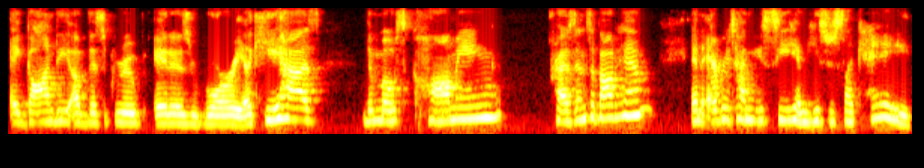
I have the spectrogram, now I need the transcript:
a Gandhi of this group, it is Rorrie. Like, he has the most calming presence about him. And every time you see him, he's just like, hey,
